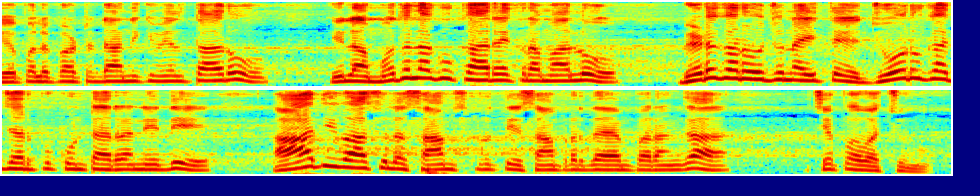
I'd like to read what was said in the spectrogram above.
చేపలు పట్టడానికి వెళ్తారు. ఇలా మొదలగు కార్యక్రమాలు బెడగ రోజునైతే జోరుగా జరుపుకుంటారనేది ఆదివాసుల సాంస్కృతి సాంప్రదాయం పరంగా చెప్పవచ్చును.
